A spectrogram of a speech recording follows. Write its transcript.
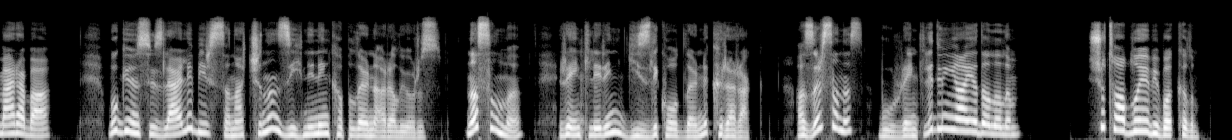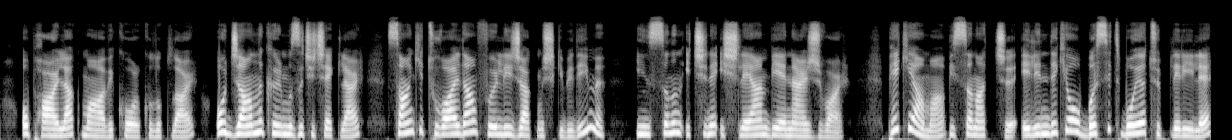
Merhaba. Bugün sizlerle bir sanatçının zihninin kapılarını aralıyoruz. Nasıl mı? Renklerin gizli kodlarını kırarak. Hazırsanız bu renkli dünyaya dalalım. Şu tabloya bir bakalım. O parlak mavi korkuluklar, o canlı kırmızı çiçekler sanki tuvalden fırlayacakmış gibi değil mi? İnsanın içine işleyen bir enerji var. Peki ama bir sanatçı elindeki o basit boya tüpleriyle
